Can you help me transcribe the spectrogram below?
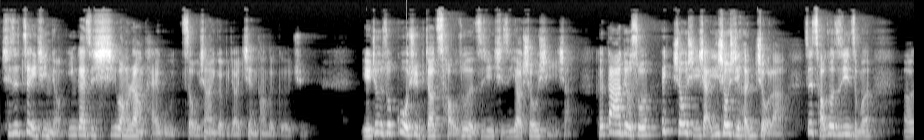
其实最近哦，应该是希望让台股走向一个比较健康的格局，也就是说，过去比较炒作的资金其实要休息一下。可是大家就说，哎，休息一下，已经休息很久了，这炒作资金怎么呃，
